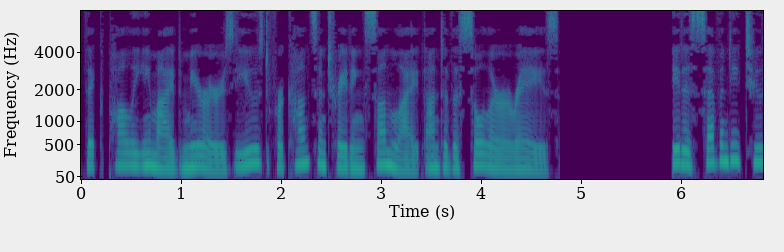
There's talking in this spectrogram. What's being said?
thick polyimide mirrors used for concentrating sunlight onto the solar arrays. It is 72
